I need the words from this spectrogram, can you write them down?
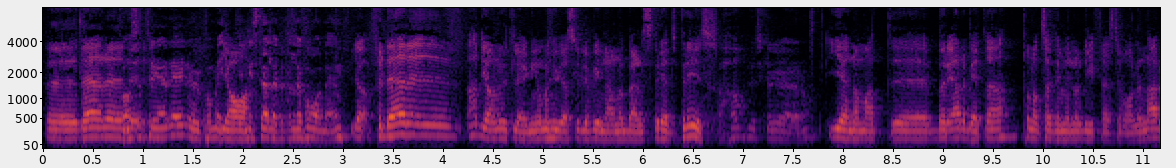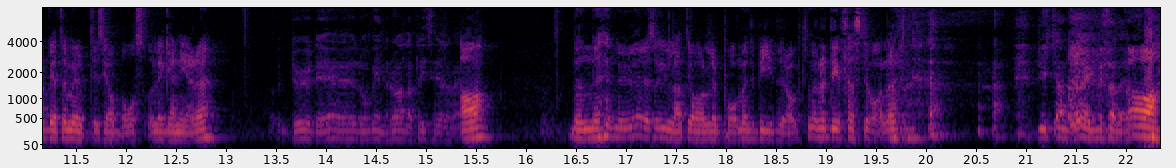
Eh, där... eh, Koncentrera dig nu på micken Ja. istället för telefonen. Ja, för där eh, hade jag en utläggning om hur jag skulle vinna Nobels fredspris. Jaha, hur ska du göra då? Genom att eh, börja arbeta på något sätt i Melodifestivalen. Arbeta mig upp tills jag boss och lägga ner det. Du, det, då vinner du alla priser hela vägen. Ja. Men nu är det så illa att jag håller på med ett bidrag till Melodifestivalen. Du gick andra vägen istället. Ja.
